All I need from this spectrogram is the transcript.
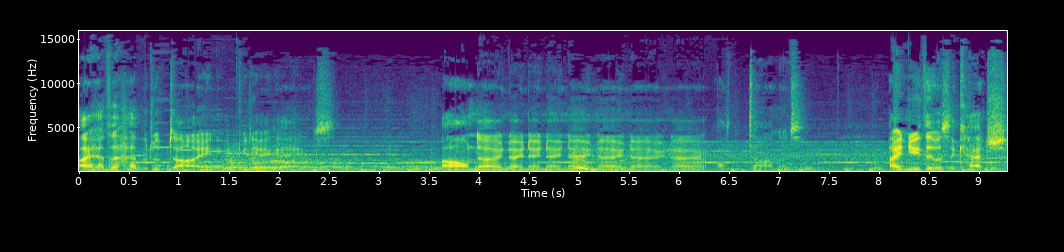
I have a habit of dying in video games. Oh no, no, no, no, no, no, no, no. Oh, darn it. I knew there was a catch.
